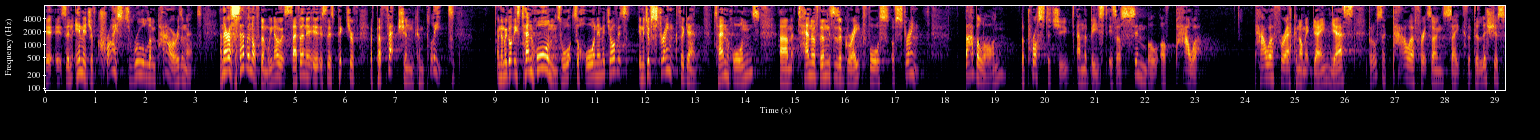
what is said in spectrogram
it's an image of Christ's rule and power, isn't it? And there are seven of them. We know it's seven. It's this picture of, of perfection complete. And then we've got these ten horns. Well, what's a horn image of? It's image of strength again. Ten horns, um, ten of them. This is a great force of strength. Babylon, the prostitute and the beast is a symbol of power. Power for economic gain, yes, but also power for its own sake, the delicious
